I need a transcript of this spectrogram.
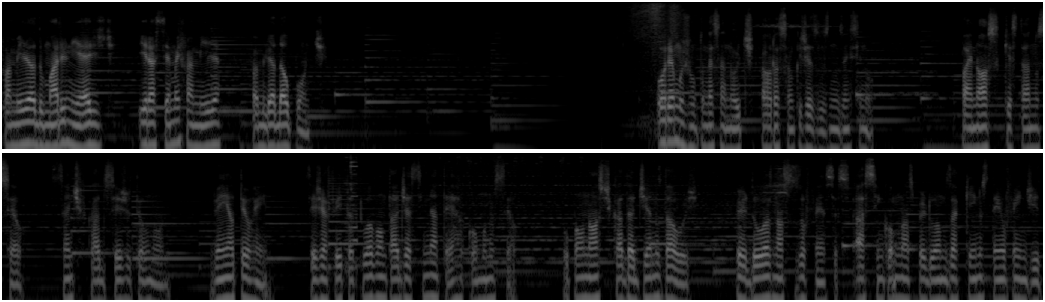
família do Mário Niedit, Iracema e família, família Dal Ponte. Oremos junto nessa noite a oração que Jesus nos ensinou. Pai nosso que está no céu, santificado seja o teu nome. Venha o teu reino. Seja feita a tua vontade assim na terra como no céu. O pão nosso de cada dia nos dá hoje. Perdoa as nossas ofensas, assim como nós perdoamos a quem nos tem ofendido.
